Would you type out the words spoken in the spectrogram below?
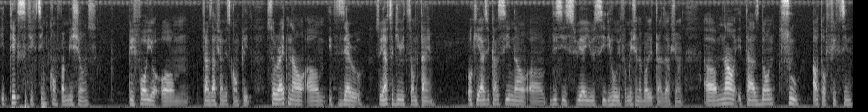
it takes 15 confirmations before your um transaction is complete so right now um it's zero. So you have to give it some time. Okay as you can see now uh, this is where you see the whole information about the transaction. Um, now it has done 2 out of 15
